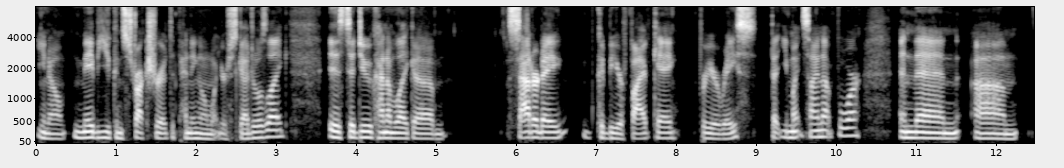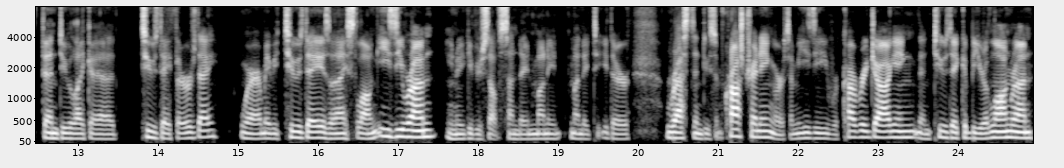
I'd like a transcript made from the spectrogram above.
you know maybe you can structure it depending on what your schedule is like is to do kind of like a saturday could be your 5k for your race that you might sign up for and then um, then do like a tuesday thursday where maybe Tuesday is a nice long easy run. You know, you give yourself Sunday and Monday Monday to either rest and do some cross training or some easy recovery jogging. Then Tuesday could be your long run.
